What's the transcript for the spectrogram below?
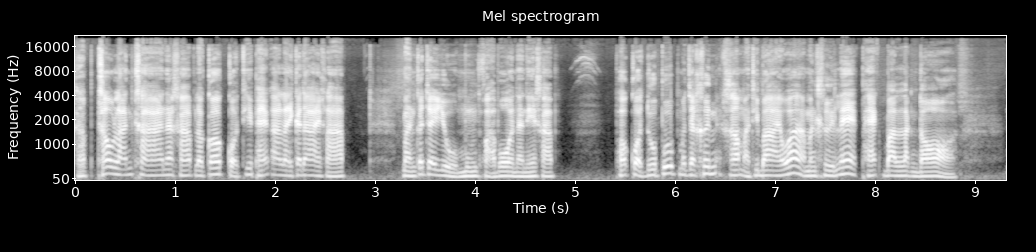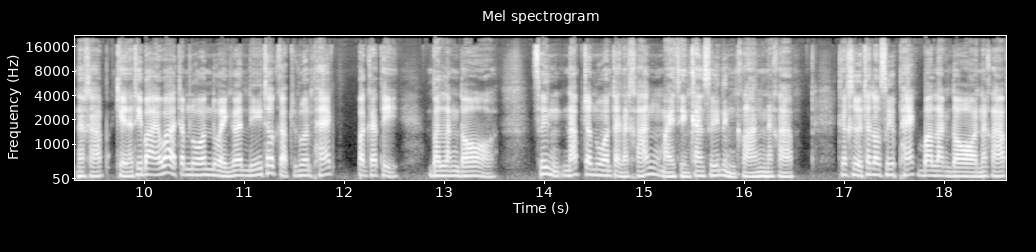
ครับเข้าร้านค้านะครับ แล้วก็กดที่แพ็กอะไรก็ได้ครับ มันก็จะอยู่มุมขวาบนอันนี้ครับพอกดดูปุ๊บมันจะขึ้นคำอธิบายว่ามันคือเลขแพ็กบัลลังดอร์นะครับเขียนอธิบายว่าจำนวนหน่วยเงินนี้เท่ากับจำนวนแพ็กปกติบัลลังดอร์ซึ่งนับจำนวนแต่ละครั้งหมายถึงการซื้อหนึ่งครั้งนะครับ ก็คือถ้าเราซื้อแพ็กบัลลังดอร์นะครับ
